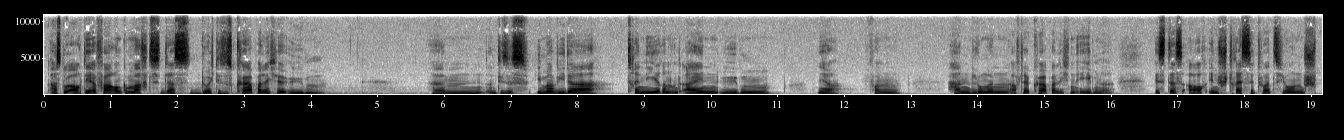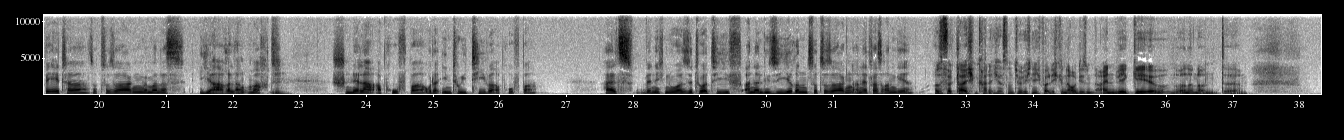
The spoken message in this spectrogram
hast du auch die Erfahrung gemacht, dass durch dieses körperliche Üben ähm, und dieses immer wieder Trainieren und Einüben ja, von Handlungen auf der körperlichen Ebene, ist das auch in Stresssituationen später sozusagen, wenn man das jahrelang macht, mhm. schneller abrufbar oder intuitiver abrufbar? Als wenn ich nur situativ analysierend sozusagen an etwas rangehe? Also vergleichen kann ich es natürlich nicht, weil ich genau diesen einen Weg gehe und, und, und äh,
